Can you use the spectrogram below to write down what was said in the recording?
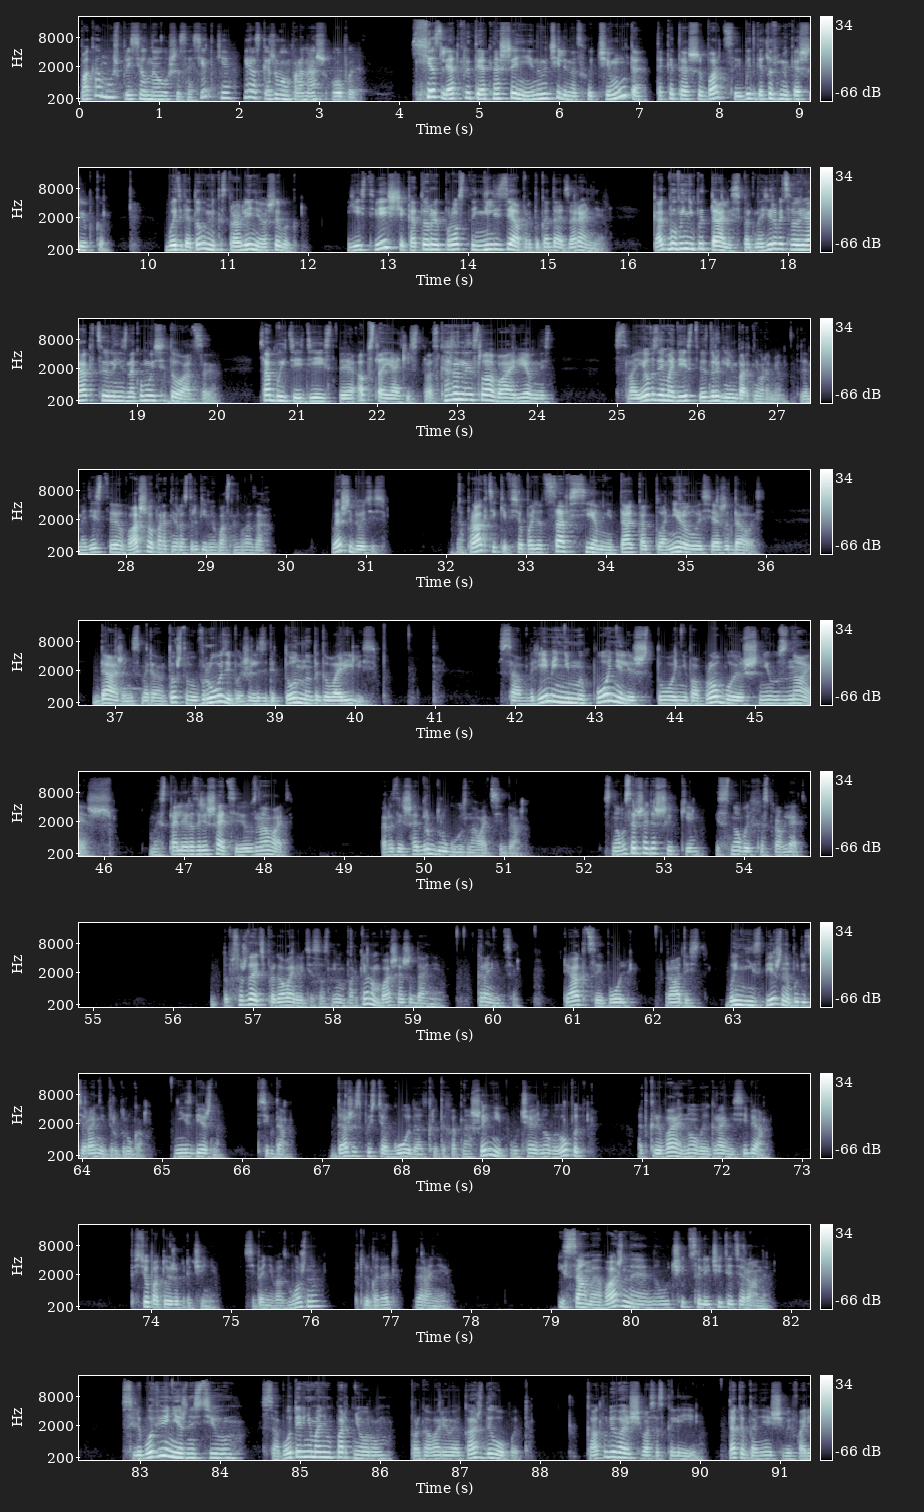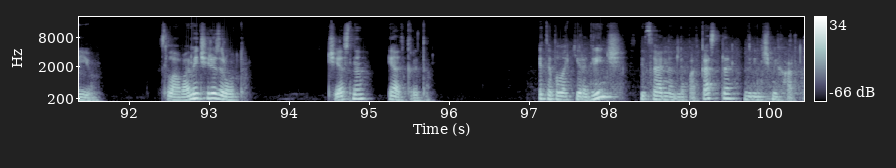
Пока муж присел на уши соседки, я расскажу вам про наш опыт. Если открытые отношения и научили нас хоть чему-то, так это ошибаться и быть готовыми к ошибкам. Быть готовыми к исправлению ошибок. Есть вещи, которые просто нельзя предугадать заранее. Как бы вы ни пытались прогнозировать свою реакцию на незнакомую ситуацию, события, действия, обстоятельства, сказанные слова, ревность, свое взаимодействие с другими партнерами, взаимодействие вашего партнера с другими у вас на глазах, вы ошибетесь. На практике все пойдет совсем не так, как планировалось и ожидалось. Даже несмотря на то, что вы вроде бы железобетонно договорились. Со временем мы поняли, что не попробуешь, не узнаешь. Мы стали разрешать себе узнавать. Разрешать друг другу узнавать себя. Снова совершать ошибки и снова их исправлять. Обсуждайте, проговаривайте с основным партнером ваши ожидания, границы, реакции, боль, радость. Вы неизбежно будете ранить друг друга. Неизбежно. Всегда. Даже спустя годы открытых отношений, получая новый опыт, открывая новые грани себя. Все по той же причине. Себя невозможно, предугадать заранее. И самое важное – научиться лечить эти раны. С любовью и нежностью, с заботой и вниманием к партнеру, проговаривая каждый опыт, как выбивающий вас из колеи, так и вгоняющий в эйфорию. Словами через рот. Честно и открыто. Это была Кира Гринч специально для подкаста «Гринч Михарт».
